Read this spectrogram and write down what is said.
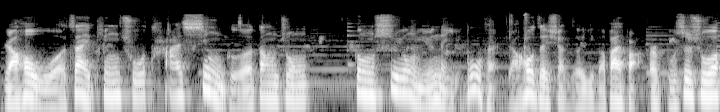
然后我再听出他性格当中更适用于哪一部分，然后再选择一个办法，而不是说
